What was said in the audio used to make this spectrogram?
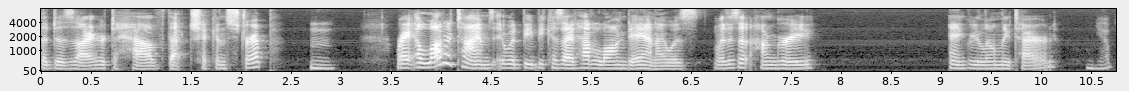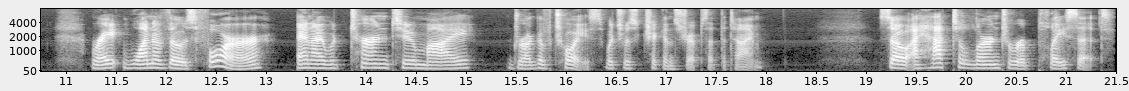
the desire to have that chicken strip, Mm. right? A lot of times it would be because I'd had a long day and I was, what is it, hungry, angry, lonely, tired Yep. right? One of those four, and I would turn to my drug of choice, which was chicken strips at the time. So I had to learn to replace it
